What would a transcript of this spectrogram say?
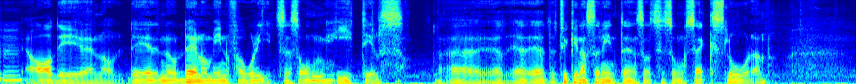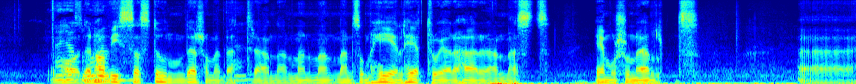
Mm. Ja det är ju en av, det är nog, det är nog min favoritsäsong hittills. Eh, jag, jag, jag tycker nästan inte ens att säsong 6 slår den. Den, Nej, har, den har vissa stunder som är bättre än den men, men, men som helhet tror jag det här är den mest emotionellt eh,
